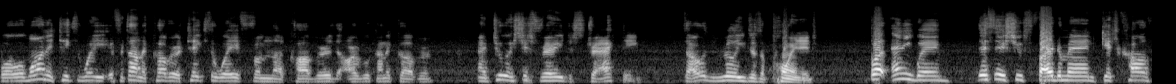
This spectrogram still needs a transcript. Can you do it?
Well, one, it takes away if it's on the cover, it takes away from the cover, the artwork on the cover, and two, it's just very distracting. So I was really disappointed. But anyway, this issue, Spider-Man gets called,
